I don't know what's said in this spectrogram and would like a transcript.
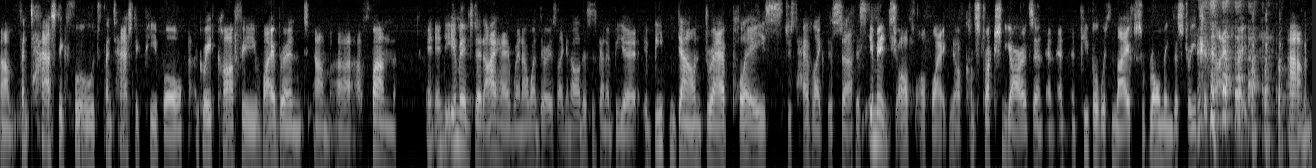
um, fantastic food, fantastic people, great coffee, vibrant, um, uh, fun. And, and the image that I had when I went there is like, oh, this is going to be a, a, beaten down, drab place. Just have like this uh, this image of, of like you know construction yards and, and, and people with knives roaming the streets at night, right? um,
